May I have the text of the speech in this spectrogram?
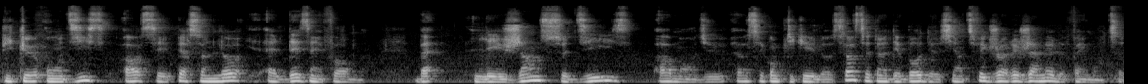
puis qu'on dit ah ces personnes-là elles désinforment, ben les gens se disent ah mon Dieu ah, c'est compliqué là, ça c'est un débat de scientifique, j'aurais jamais le fin mot de ça.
